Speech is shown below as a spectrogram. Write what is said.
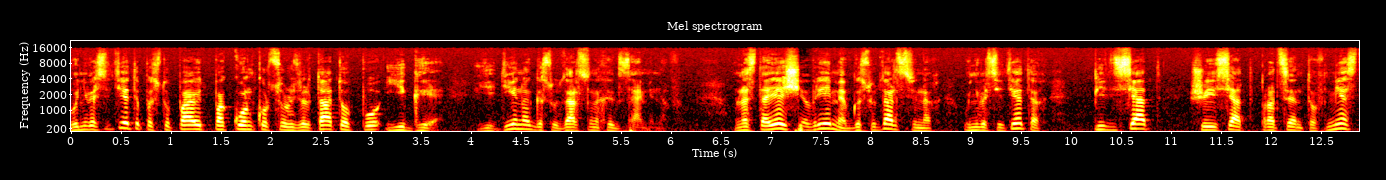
В университеты поступают по конкурсу результатов по ЕГЭ – единых государственных экзаменов. В настоящее время в государственных университетах 50-60% мест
